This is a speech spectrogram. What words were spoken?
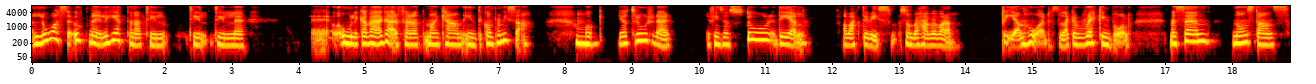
låser upp möjligheterna till, till, till eh, olika vägar för att man kan inte kompromissa. Mm. Och jag tror sådär, det finns en stor del av aktivism som behöver vara benhård, so like a wrecking ball. Men sen någonstans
